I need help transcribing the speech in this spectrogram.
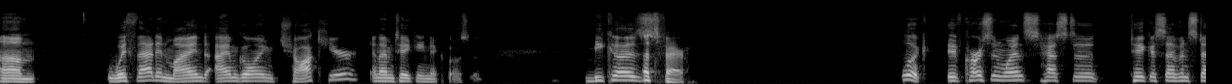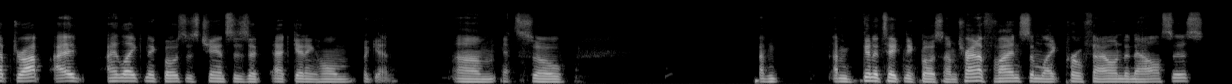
Um, with that in mind, I'm going chalk here and I'm taking Nick Bosa because That's fair. look, if Carson Wentz has to take a seven step drop, I I like Nick Bosa's chances at, at getting home again. Um, Yeah. so I'm I'm gonna take Nick Bosa. I'm trying to find some like profound analysis.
